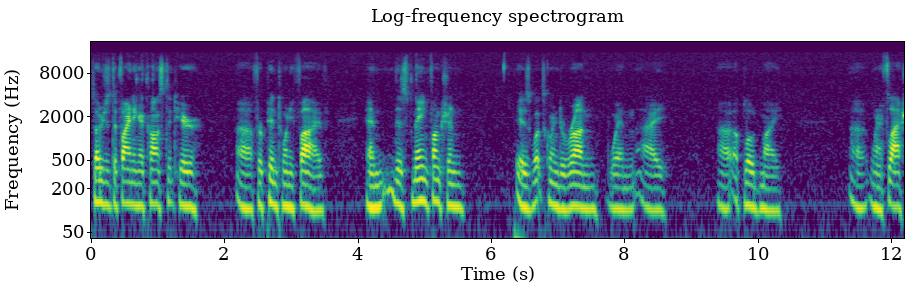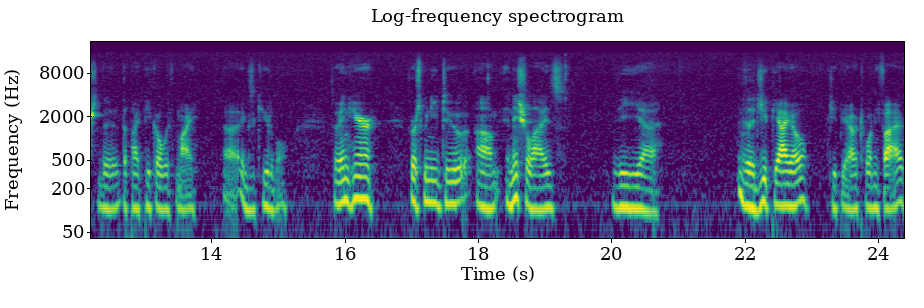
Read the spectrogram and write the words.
So I'm just defining a constant here uh, for pin 25. And this main function is what's going to run when I uh, upload my, uh, when I flash the, the Pi Pico with my uh, executable. So in here, first we need to um, initialize the, uh, the GPIO, GPIO 25, and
